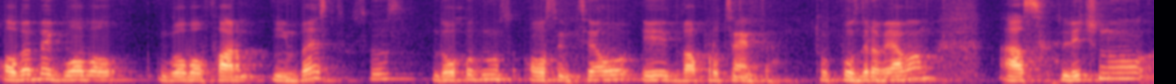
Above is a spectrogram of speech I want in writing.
ОББ Global, Global Farm Invest с доходност 8,2%. Тук поздравявам аз лично,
